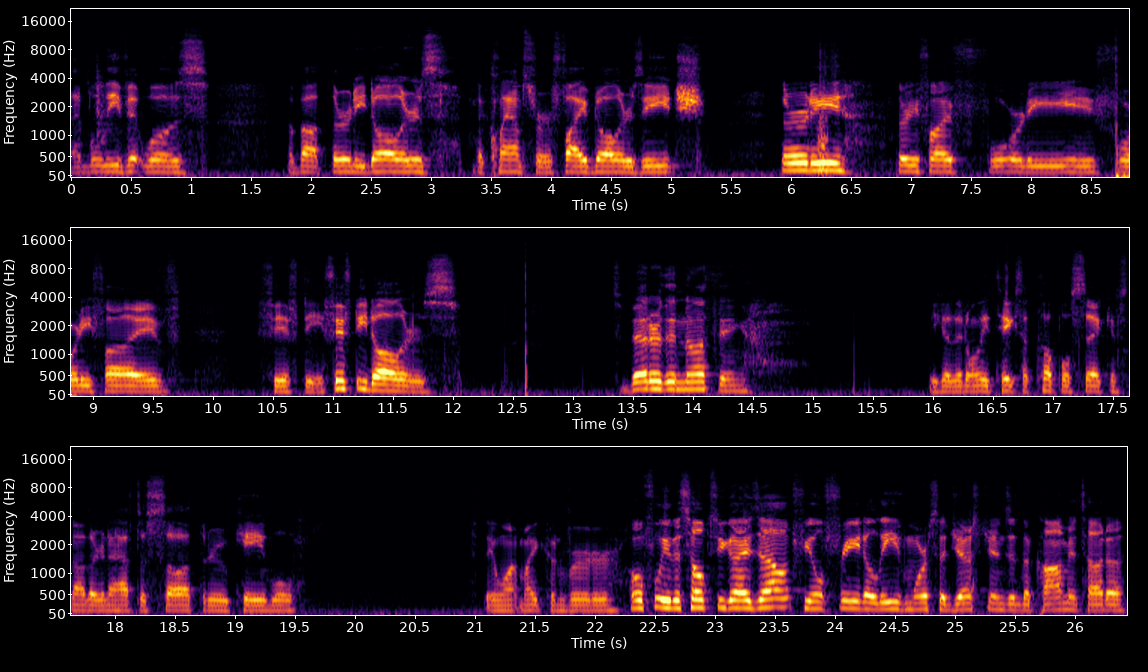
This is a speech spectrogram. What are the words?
I believe it was about $30. The clamps were $5 each. 30, 35, 40, 45, 50. $50. It's better than nothing. Because it only takes a couple seconds. Now they're going to have to saw through cable if they want my converter. Hopefully this helps you guys out. Feel free to leave more suggestions in the comments how to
